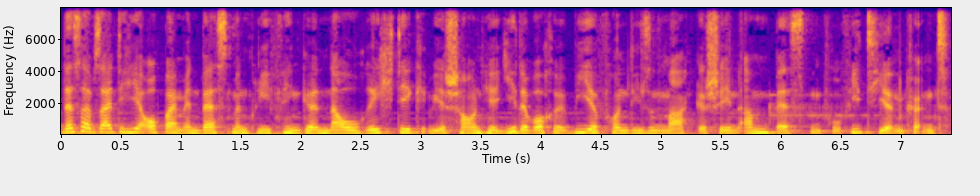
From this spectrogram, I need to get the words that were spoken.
Deshalb seid ihr hier auch beim Investment Briefing genau richtig. Wir schauen hier jede Woche, wie ihr von diesem Marktgeschehen am besten profitieren könnt.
